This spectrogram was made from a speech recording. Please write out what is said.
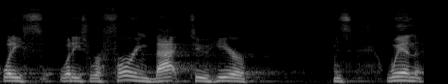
what he's, what he's referring back to here is when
